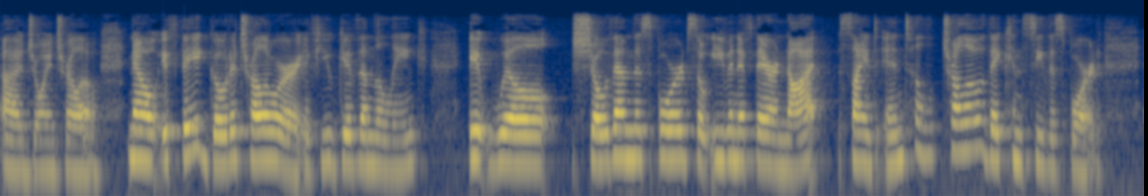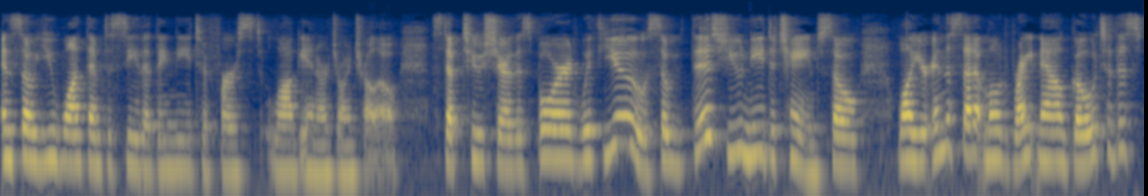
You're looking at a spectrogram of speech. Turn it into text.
uh, join Trello. Now, if they go to Trello or if you give them the link, it will show them this board. So even if they are not signed into Trello, they can see this board. And so you want them to see that they need to first log in or join Trello. Step two, share this board with you. So this you need to change. So while you're in the setup mode right now, go to this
